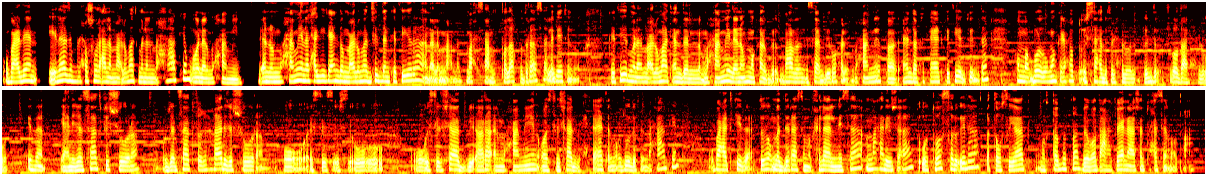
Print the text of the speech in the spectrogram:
وبعدين لازم الحصول على معلومات من المحاكم ومن المحامين لأنه المحامين الحقيقة عندهم معلومات جدا كثيرة. أنا لما عملت بحث عن الطلاق ودراسة لقيت إنه كثير من المعلومات عند المحامين لأن هم كانوا بعض النساء بيروحوا للمحامين فعندهم حكايات كثير جدا. هم برضه ممكن يحطوا يساعدوا في الحلول في وضع الحلول. إذا يعني جلسات في الشورى وجلسات في خارج الشورى واسترشاد بآراء المحامين واسترشاد بالحكايات الموجودة في المحاكم. وبعد كذا تتم الدراسة من خلال النساء مع رجال وتوصلوا إلى توصيات مرتبطة بوضعها فعلا عشان تحسن وضعها.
